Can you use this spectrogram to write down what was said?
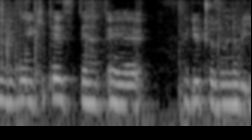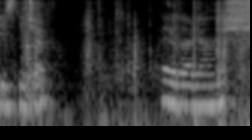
Şimdi bu iki testin e, video çözümünü bir izleyeceğim. Nereler yanlış?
